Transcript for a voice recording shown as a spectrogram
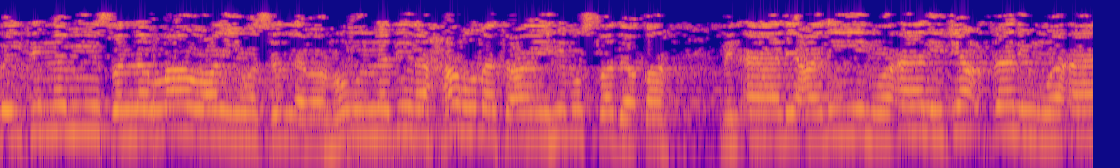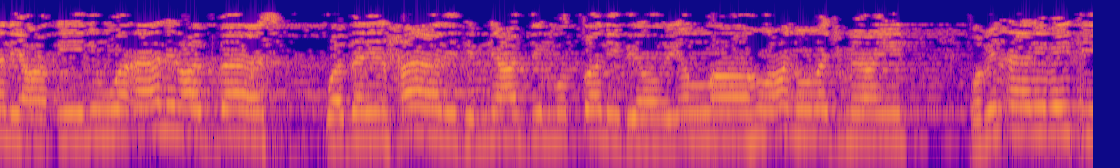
بيت النبي صلى الله عليه وسلم هم الذين حرمت عليهم الصدقة من آل علي وآل جعفر وآل عقيل وآل العباس وبني الحارث بن عبد المطلب رضي الله عنهم أجمعين. ومن آل بيته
